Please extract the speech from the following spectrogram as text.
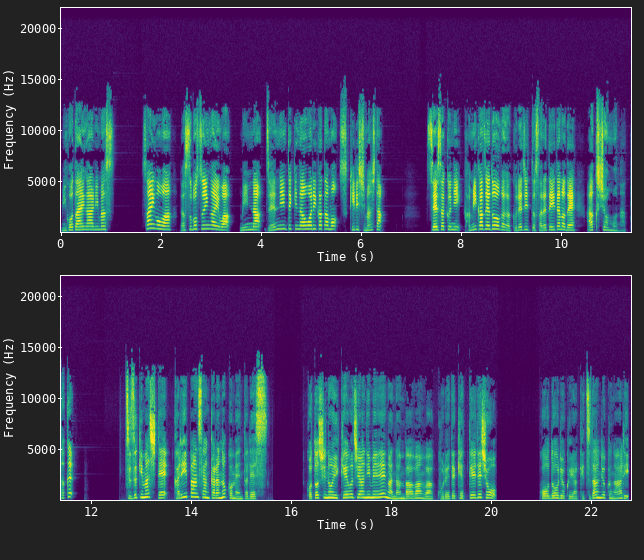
見応えがあります。最後はラスボス以外はみんな全人的な終わり方もスッキリしました。制作に神風動画がクレジットされていたので、アクションも納得。続きまして、カリーパンさんからのコメントです。今年のイケオジアニメ映画ナンバーワンはこれで決定でしょう。行動力や決断力があり、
